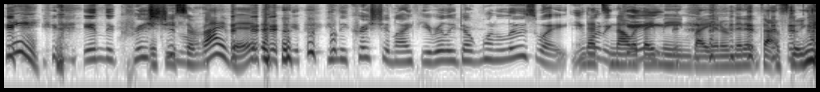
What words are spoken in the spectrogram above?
in the Christian if you survive life- it. in the Christian life, you really don't want to lose weight. You That's not what they mean by intermittent fasting.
